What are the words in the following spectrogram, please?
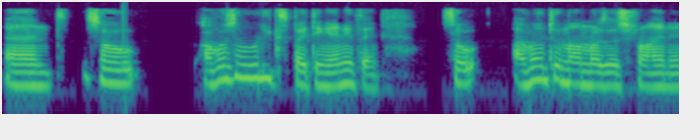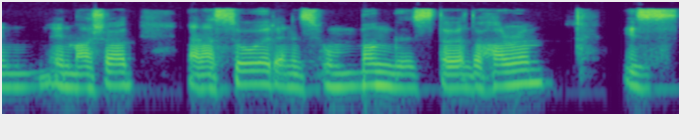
and so I wasn't really expecting anything. So I went to Imam Raza's shrine in in Mashhad, and I saw it, and it's humongous. The the haram is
